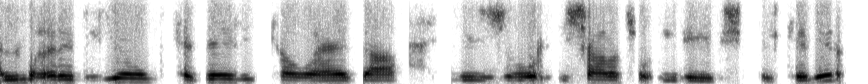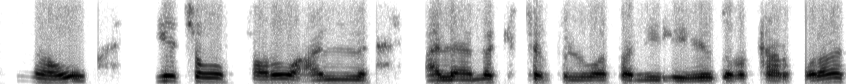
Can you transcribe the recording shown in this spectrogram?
المغرب اليوم كذلك وهذا يجب الاشاره إليه بشكل كبير أنه يتوفر على على مكتب الوطني للهيدروكربونات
